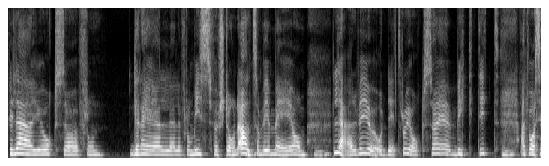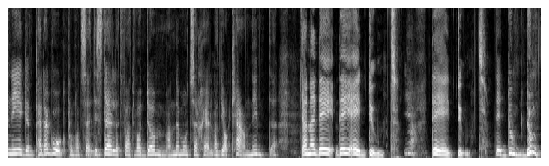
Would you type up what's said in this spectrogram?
Vi lär ju också från gräl eller från missförstånd. Allt som vi är med om lär vi ju och det tror jag också är viktigt. Mm. Att vara sin egen pedagog på något sätt istället för att vara dömande mot sig själv. Att jag kan inte. Ja, nej, det, det är dumt. Ja. Det är dumt. Det är dum-dumt.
